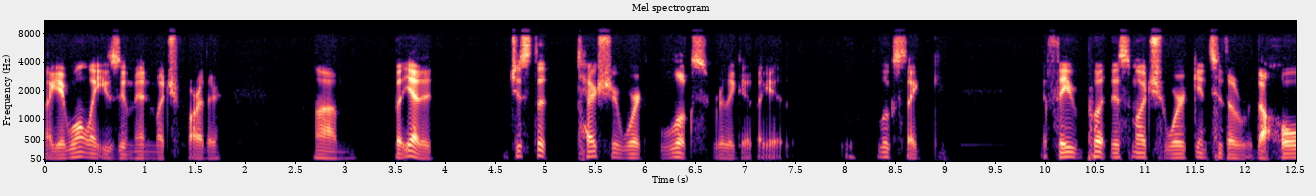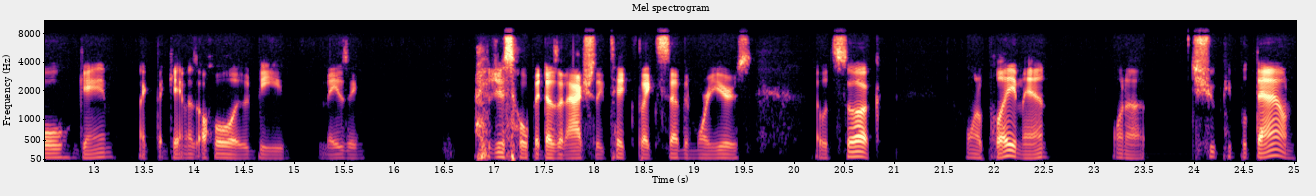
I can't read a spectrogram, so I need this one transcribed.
Like it won't let you zoom in much farther. Um, but yeah, the, just the texture work looks really good. Like it looks like if they put this much work into the the whole game, like the game as a whole, it would be amazing. I just hope it doesn't actually take like seven more years. That would suck. I want to play, man. I want to shoot people down.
